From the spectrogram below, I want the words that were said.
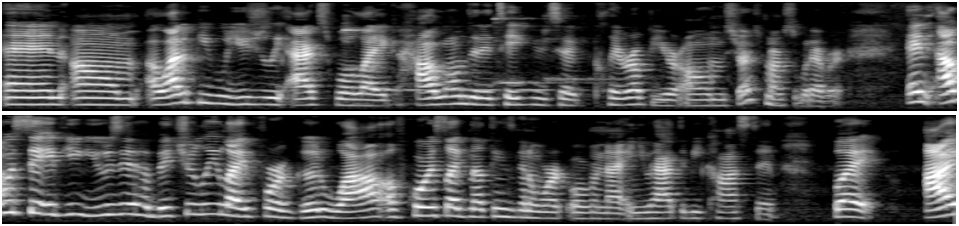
And um, a lot of people usually ask, well, like, how long did it take you to clear up your um stretch marks or whatever? And I would say if you use it habitually, like for a good while, of course, like nothing's gonna work overnight and you have to be constant. But I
